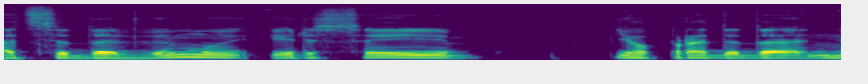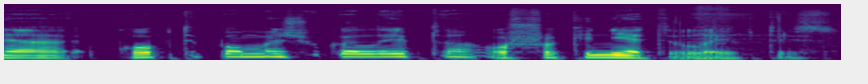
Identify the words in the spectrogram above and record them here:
atsidavimu ir jisai jau pradeda ne kopti po mažiuką laiptą, o šokinėti laiptais.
